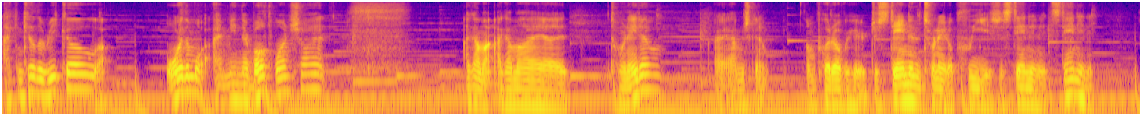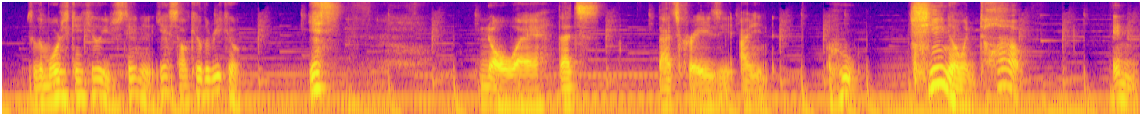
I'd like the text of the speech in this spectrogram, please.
I can kill the Rico or the more. I mean, they're both one shot. I got my. I got my uh, tornado. All right, I'm just gonna. I'm gonna put it over here. Just stand in the tornado, please. Just stand in it. Stand in it. So the Mortis can't kill you. Just stand in it. Yes, I'll kill the Rico. Yes. No way. That's that's crazy. I mean, who? Chino and top, and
